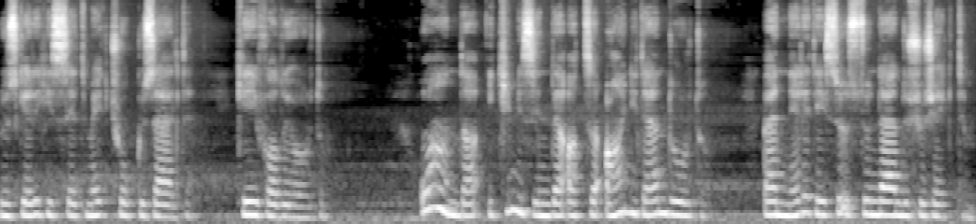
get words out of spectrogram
Rüzgarı hissetmek çok güzeldi. Keyif alıyordum. O anda ikimizin de atı aniden durdu. Ben neredeyse üstünden düşecektim.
